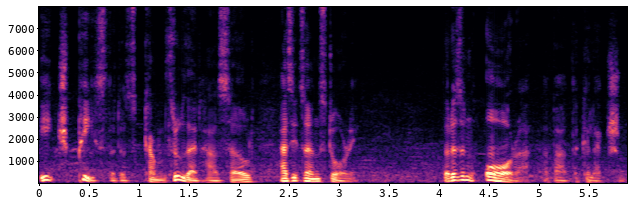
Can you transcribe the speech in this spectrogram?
each piece that has come through that household has its own story. There is an aura about the collection.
